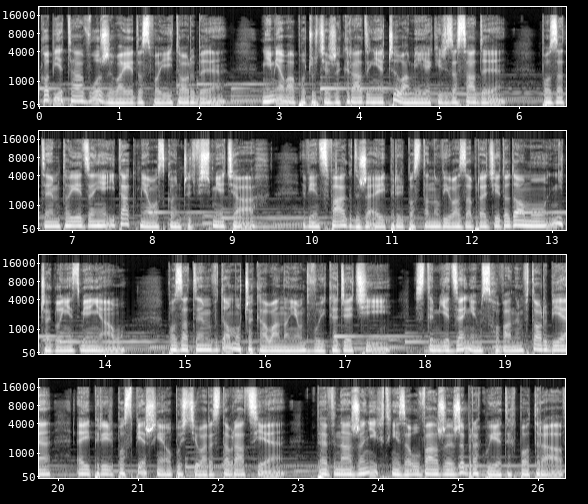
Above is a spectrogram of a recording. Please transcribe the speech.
kobieta włożyła je do swojej torby. Nie miała poczucia, że kradnie czy łamie jakieś zasady. Poza tym to jedzenie i tak miało skończyć w śmieciach, więc fakt, że April postanowiła zabrać je do domu, niczego nie zmieniał. Poza tym w domu czekała na nią dwójka dzieci. Z tym jedzeniem schowanym w torbie, April pospiesznie opuściła restaurację, pewna, że nikt nie zauważy, że brakuje tych potraw,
